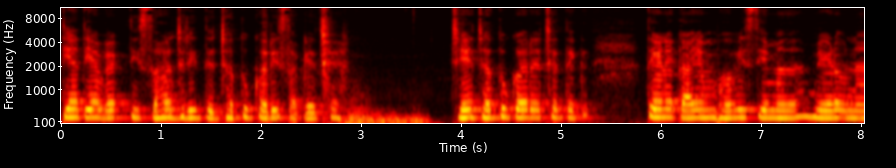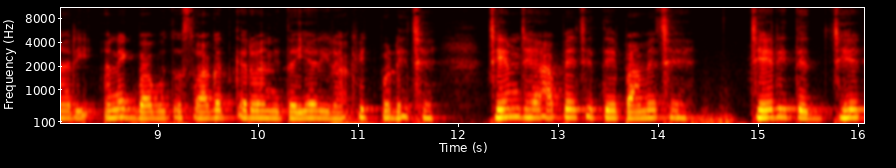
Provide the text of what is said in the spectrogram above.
ત્યાં ત્યાં વ્યક્તિ સહજ રીતે જતું કરી શકે છે. જે જતું કરે છે તે તેણે કાયમ ભવિષ્યમાં મેળવનારી અનેક બાબતો સ્વાગત કરવાની તૈયારી રાખવી જ પડે છે. જેમ જે આપે છે તે પામે છે. જે રીતે જે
